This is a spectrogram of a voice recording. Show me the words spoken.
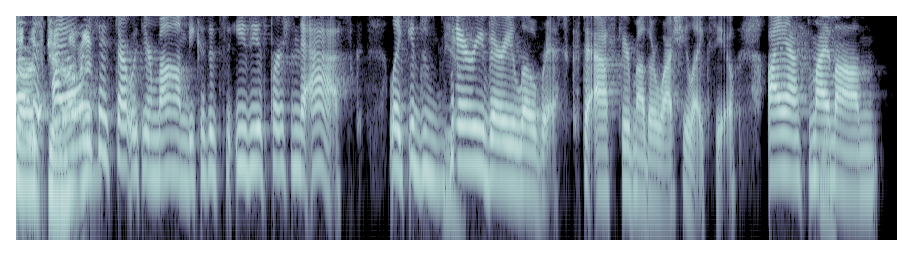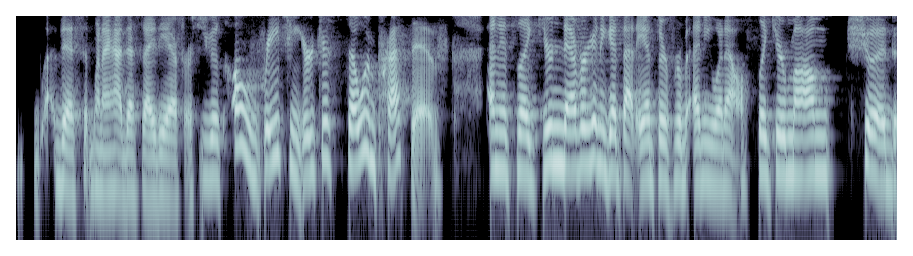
No, that's good. i always say start with your mom because it's the easiest person to ask like it's Yeah. very very low risk to ask your mother why she likes you i asked my Yeah. mom this when i had this idea at first she goes oh rachie you're just so impressive and it's like you're never going to get that answer from anyone else like your mom should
